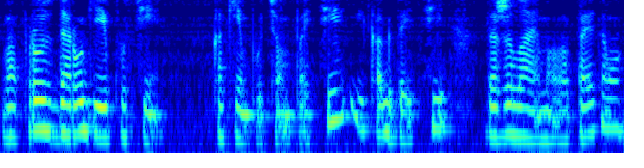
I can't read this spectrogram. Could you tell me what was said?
вопрос дороги и пути. Каким путем пойти и как дойти до желаемого. Поэтому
